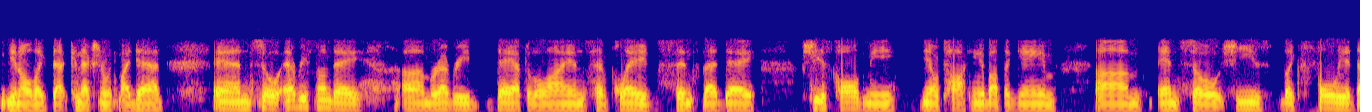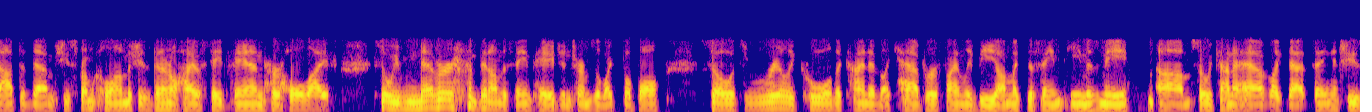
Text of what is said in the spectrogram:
you know, like that connection with my dad. And so every Sunday um, or every day after the Lions have played since that day, she has called me, you know, talking about the game. Um, and so she's like fully adopted them. She's from Columbus. She's been an Ohio State fan her whole life. So we've never been on the same page in terms of like football. So it's really cool to kind of like have her finally be on like the same team as me. Um, so we kind of have like that thing, and she's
